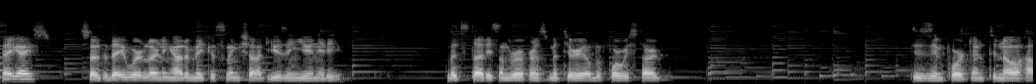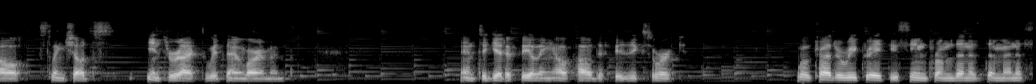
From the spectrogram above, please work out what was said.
Hey guys! So today we're learning how to make a slingshot using Unity. Let's study some reference material before we start. This is important to know how slingshots interact with the environment and to get a feeling of how the physics work. We'll try to recreate this scene from Dennis the Menace,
